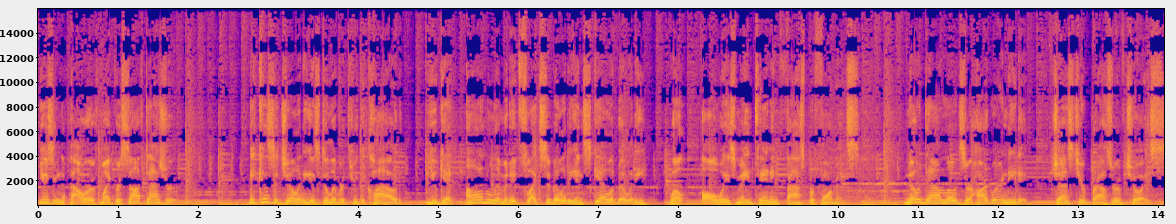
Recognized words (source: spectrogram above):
using the power of Microsoft Azure. Because Agility is delivered through the cloud, you get unlimited flexibility and scalability while always maintaining fast performance. No downloads or hardware needed, just your browser of choice.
